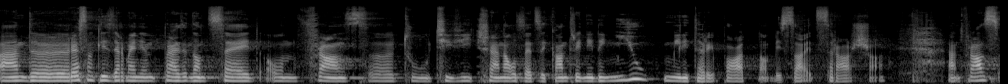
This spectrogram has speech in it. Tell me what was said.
And uh, recently, the Armenian president said on France uh, to TV channels that the country needs a new military partner besides Russia. And France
